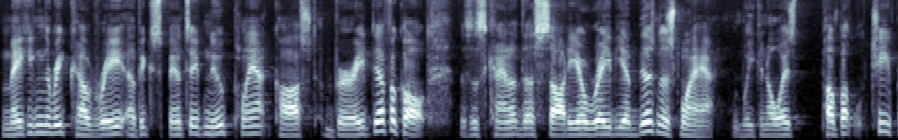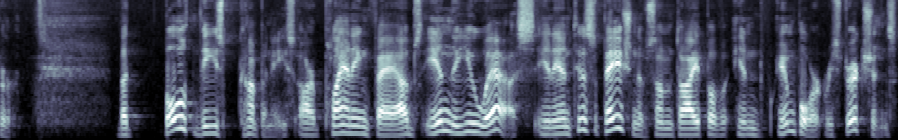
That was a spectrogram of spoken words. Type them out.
making the recovery of expensive new plant costs very difficult. This is kind of the Saudi Arabia business plan. We can always pump it cheaper. Both these companies are planning fabs in the U.S. in anticipation of some type of import restrictions.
